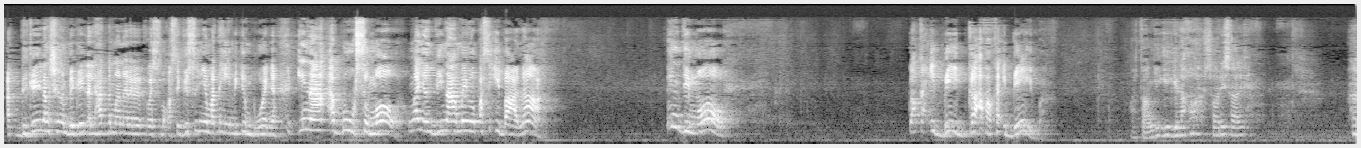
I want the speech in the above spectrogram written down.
at bigay lang siya ng bigay lahat ng mga nare-request mo kasi gusto niya matahimik yung buhay niya, inaabuso mo. Ngayon, dinamay mo pa si Ibana. Hindi mo. Kaka-babe ka, kaka-babe. Ito, ang gigigil ako. Sorry, sorry.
